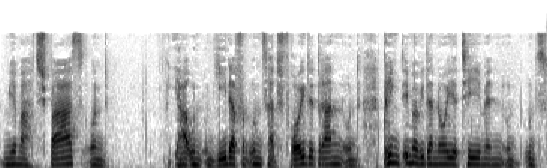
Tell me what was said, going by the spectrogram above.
mir macht es Spaß und ja, und, und jeder von uns hat Freude dran und bringt immer wieder neue Themen und uns.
